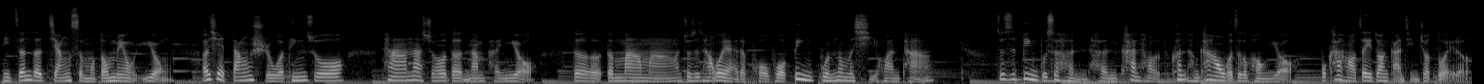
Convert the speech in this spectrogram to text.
你真的讲什么都没有用。而且当时我听说她那时候的男朋友的的妈妈，就是她未来的婆婆，并不那么喜欢她，就是并不是很很看好，看很看好我这个朋友，不看好这一段感情就对了。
